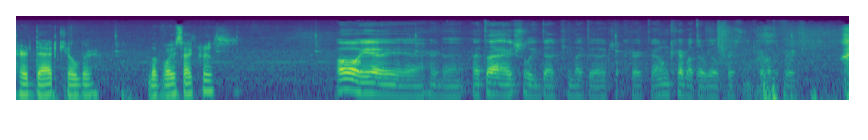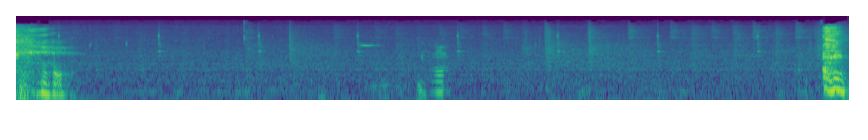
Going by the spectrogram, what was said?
her dad killed her. The voice actress? Oh yeah, yeah, yeah. I heard that. I thought actually Ducky like the actual character. I don't care about the real person. I care about the character. Yeah.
